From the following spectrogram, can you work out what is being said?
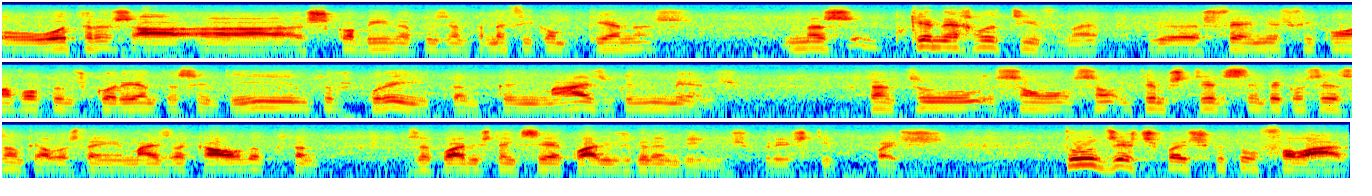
ou outras, a, a, escobina, por exemplo, também ficam pequenas, mas pequeno é relativo, não é? Porque as fêmeas ficam à volta dos 40 centímetros, por aí, portanto, um bocadinho mais, um bocadinho menos. Portanto, são, são, temos de ter sempre em consideração que elas têm mais a cauda, portanto, os aquários têm que ser aquários grandinhos para este tipo de peixes. Todos estes peixes que eu estou a falar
